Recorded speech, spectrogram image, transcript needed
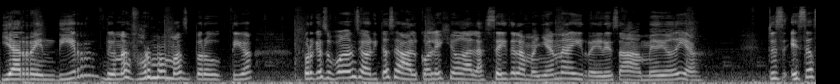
y a rendir de una forma más productiva. Porque supónganse, ahorita se va al colegio a las 6 de la mañana y regresa a mediodía. Entonces esas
